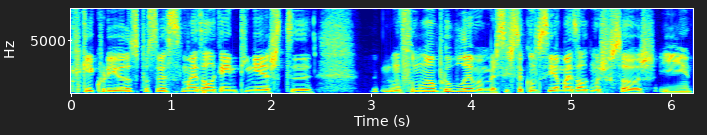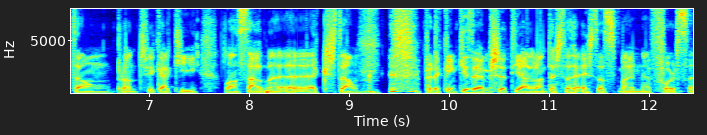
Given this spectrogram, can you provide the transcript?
fiquei curioso para saber se mais alguém tinha este. No fundo, não é um problema, mas se isto acontecia a mais algumas pessoas. E então, pronto, fica aqui lançada a, questão para quem quiser me chatear durante esta, esta semana, força.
